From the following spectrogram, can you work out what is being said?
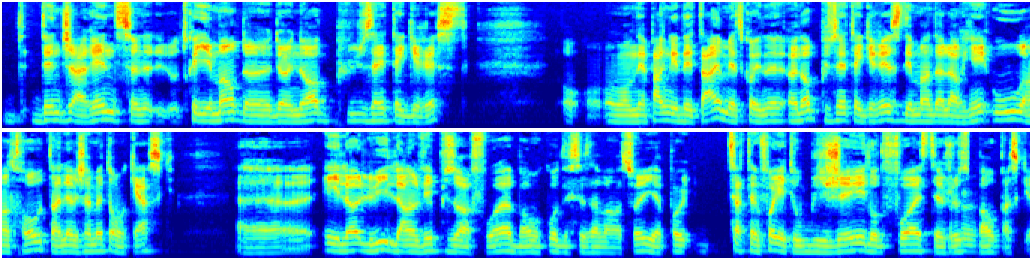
Dinjarin, en tout cas, il est membre d'un ordre plus intégriste. On, on, épargne les détails, mais en tout cas, un ordre plus intégriste des Mandaloriens où, entre autres, t'enlèves jamais ton casque. Euh, et là, lui, il l'a enlevé plusieurs fois, bon, au cours de ses aventures. Il a pas, certaines fois, il était obligé, d'autres fois, c'était juste mm-hmm. bon parce que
